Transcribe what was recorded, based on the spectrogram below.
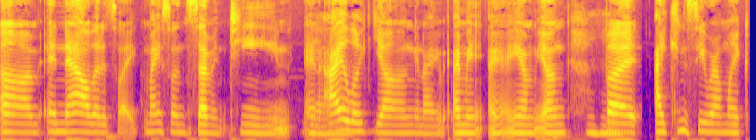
Um, and now that it's like my son's 17 and Yeah. I look young and I, I mean, I, I am young, Mm-hmm. but I can see where I'm like,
